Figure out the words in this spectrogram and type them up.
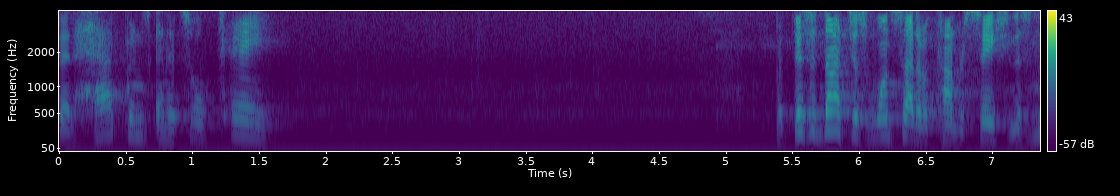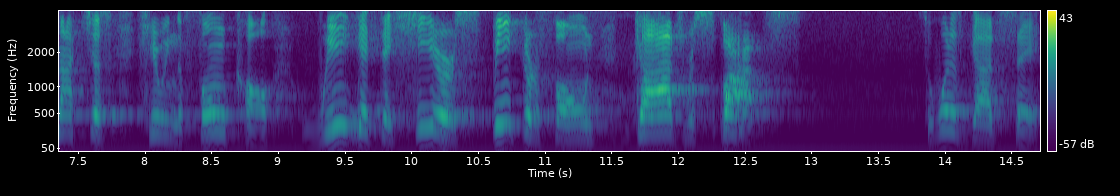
that happens, and it's okay. But this is not just one side of a conversation. This is not just hearing the phone call. We get to hear speakerphone God's response. So what does God say?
